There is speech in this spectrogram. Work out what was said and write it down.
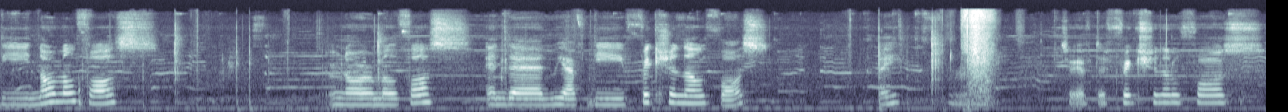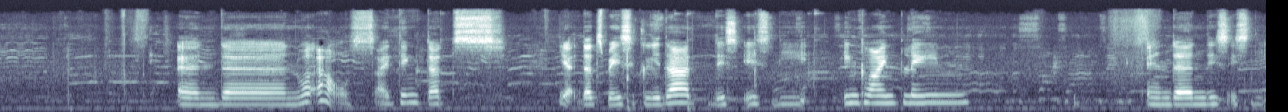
the normal force. Normal force and then we have the frictional force right? So we have the frictional force. And then what else? I think that's yeah that's basically that. This is the inclined plane. And then this is the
